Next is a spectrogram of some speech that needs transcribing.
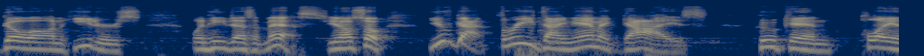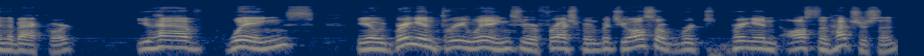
go on heaters when he doesn't miss. You know, so you've got three dynamic guys who can play in the backcourt. You have wings you know, bring in three wings who are freshmen, but you also bring in Austin Hutcherson.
